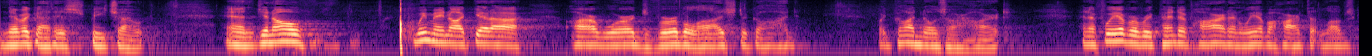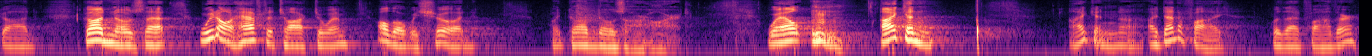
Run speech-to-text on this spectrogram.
never got his speech out. And you know, we may not get our, our words verbalized to God, but God knows our heart. And if we have a repentant heart and we have a heart that loves God, God knows that. We don't have to talk to Him, although we should but God knows our heart. Well, I can, I can uh, identify with that father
